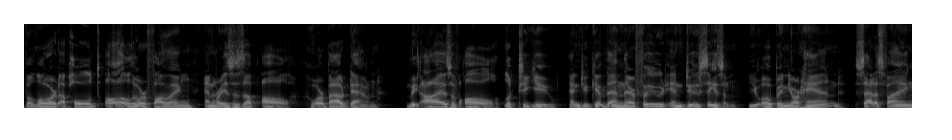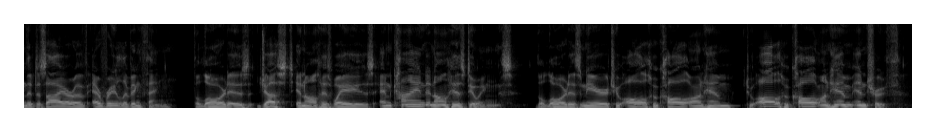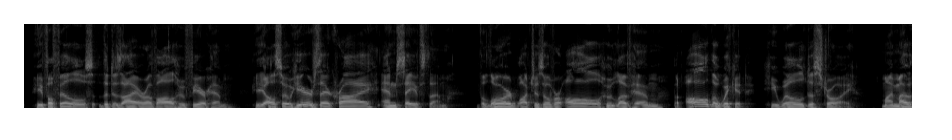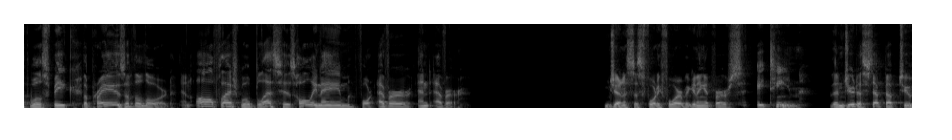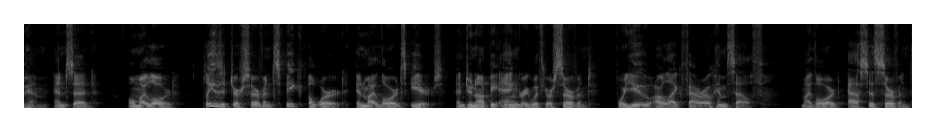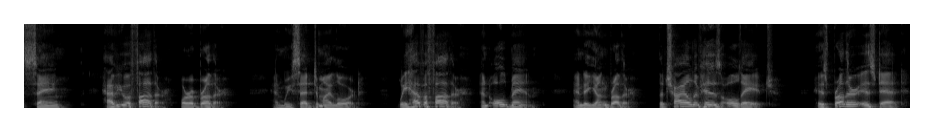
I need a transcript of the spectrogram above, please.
The Lord upholds all who are falling and raises up all who are bowed down. The eyes of all look to you, and you give them their food in due season. You open your hand, satisfying the desire of every living thing. The Lord is just in all his ways and kind in all his doings. The Lord is near to all who call on him, to all who call on him in truth. He fulfills the desire of all who fear him. He also hears their cry and saves them. The Lord watches over all who love him, but all the wicked he will destroy. My mouth will speak the praise of the Lord, and all flesh will bless his holy name forever and ever. Genesis 44, beginning at verse 18. Then Judah stepped up to him and said, O my Lord, please let your servant speak a word in my Lord's ears, and do not be angry with your servant for you are like Pharaoh himself. My Lord asked his servants, saying, Have you a father or a brother? And we said to my Lord, We have a father, an old man, and a young brother, the child of his old age. His brother is dead.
